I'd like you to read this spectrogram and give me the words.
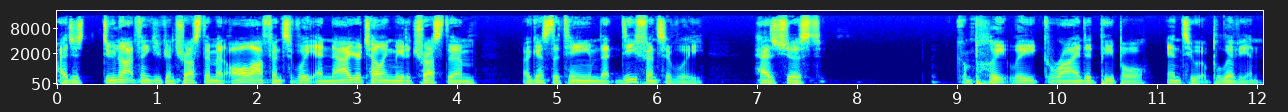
I just do not think you can trust them at all offensively and now you're telling me to trust them against the team that defensively has just completely grinded people into oblivion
